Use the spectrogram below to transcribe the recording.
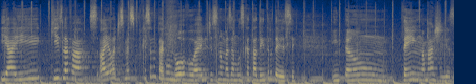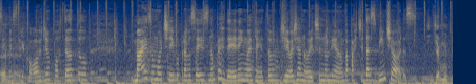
e aí quis levar. Aí ela disse: "Mas por que você não pega um novo?" Aí ele disse: "Não, mas a música tá dentro desse". Então, tem uma magia assim uhum. nesse tricórdio, portanto, mais um motivo para vocês não perderem o evento de hoje à noite no Liamba a partir das 20 horas. Gente, é muito.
